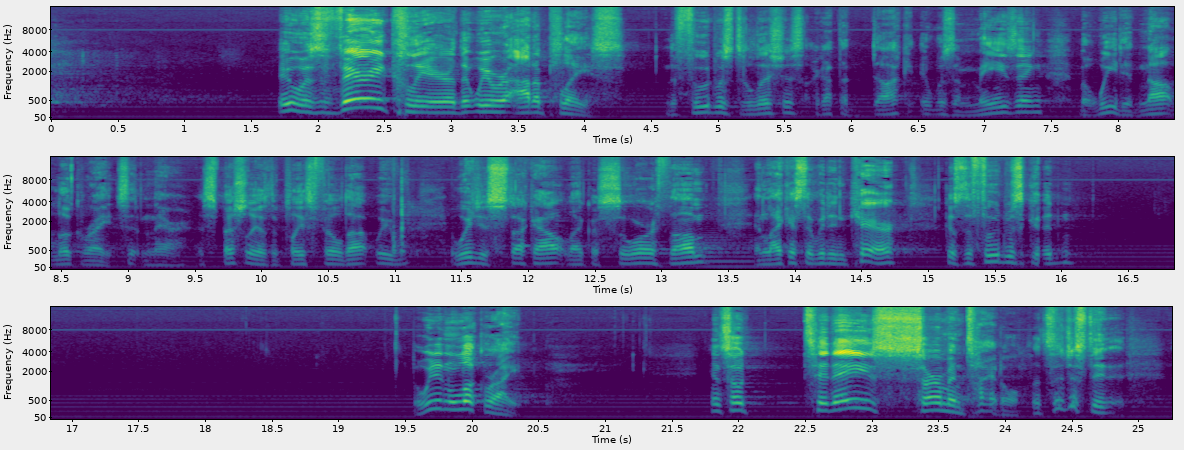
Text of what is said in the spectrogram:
it was very clear that we were out of place. The food was delicious. I got the duck. It was amazing, but we did not look right sitting there, especially as the place filled up. We, we just stuck out like a sore thumb. And like I said, we didn't care because the food was good but we didn't look right. And so today's sermon title, that's just a,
